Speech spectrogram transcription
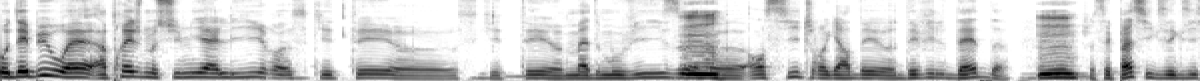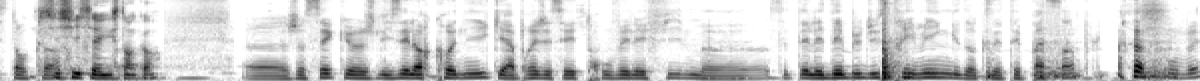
Au début, ouais. Après, je me suis mis à lire euh, ce qui était, euh, ce qui était euh, Mad Movies. Mhm. Euh, ensuite, je regardais Devil Dead. Hmm. Je sais pas s'ils existent encore. Si, si, ça existe encore. Je sais que je lisais leurs chroniques et après j'essayais de trouver les films. C'était les débuts du streaming, donc c'était pas simple à trouver.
